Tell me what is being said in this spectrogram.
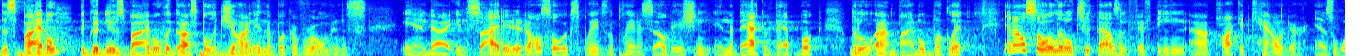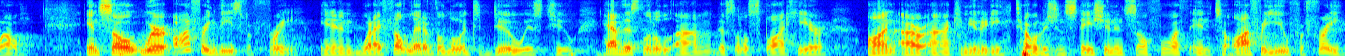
this Bible, the Good News Bible, the Gospel of John in the book of Romans. And uh, inside it, it also explains the plan of salvation in the back of that book, little uh, Bible booklet, and also a little 2015 uh, pocket calendar as well. And so we're offering these for free. And what I felt led of the Lord to do is to have this little, um, this little spot here on our uh, community television station and so forth, and to offer you for free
